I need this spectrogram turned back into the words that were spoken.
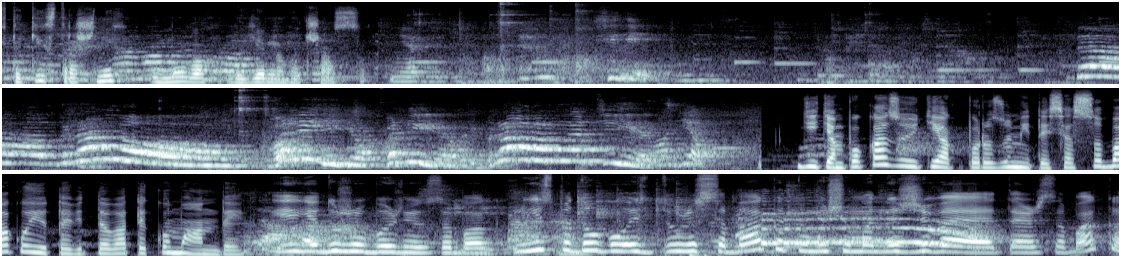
в таких страшних умовах воєнного часу. Да, браво! Хвали ее, хвали, браво, молодец! Молодец. Дітям показують, як порозумітися з собакою та віддавати команди. Я дуже обожнюю собак. Мені сподобалась дуже собака, тому що в мене живе теж собака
